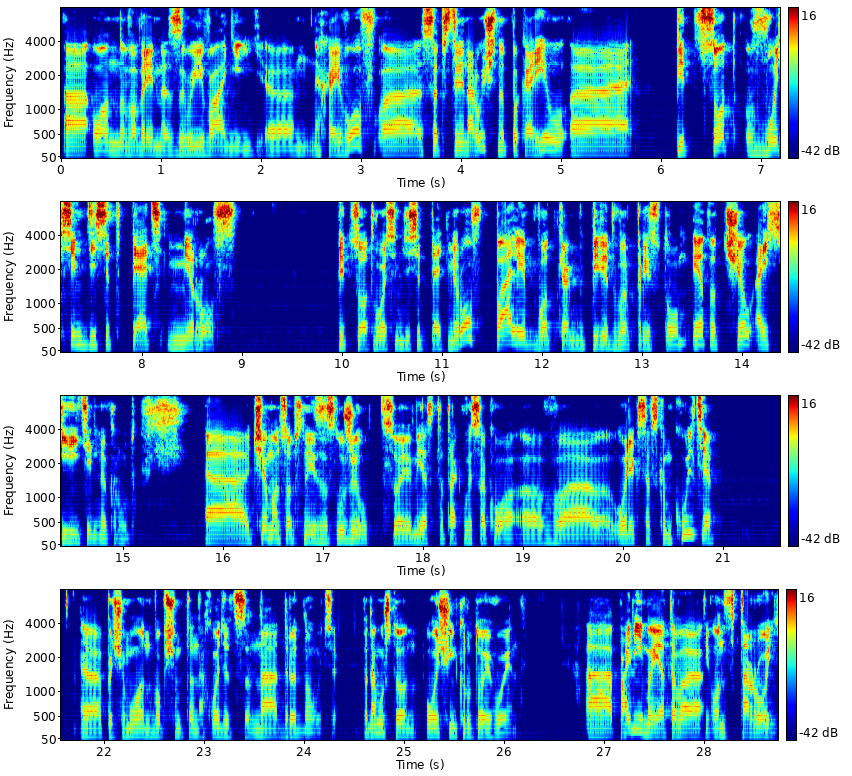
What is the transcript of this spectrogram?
а, он во время завоеваний э, хайвов э, собственноручно покорил 585 миров. 585 миров пали вот как бы перед Варпрестом. Этот чел охерительно крут. Чем он, собственно, и заслужил свое место так высоко в Ориксовском культе. Почему он, в общем-то, находится на дредноуте. Потому что он очень крутой воин. А, помимо этого, он второй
